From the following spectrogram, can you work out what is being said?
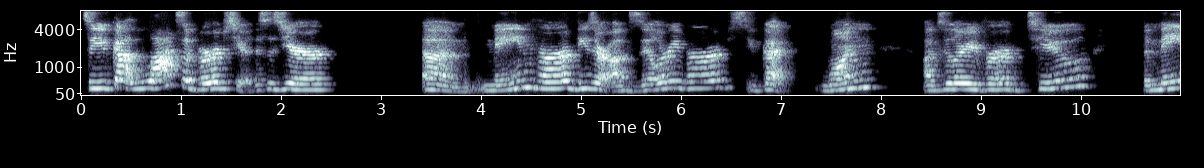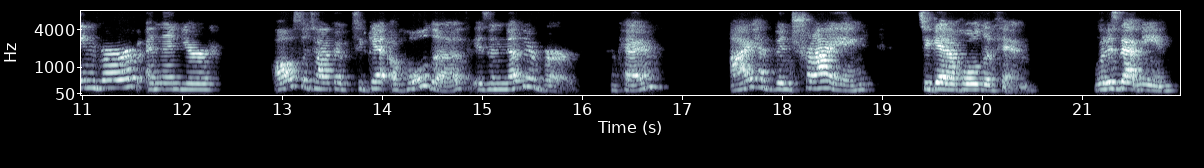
so you've got lots of verbs here. This is your um, main verb. These are auxiliary verbs. You've got one auxiliary verb, two, the main verb, and then you're also talk of to get a hold of is another verb. Okay. I have been trying to get a hold of him. What does that mean?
